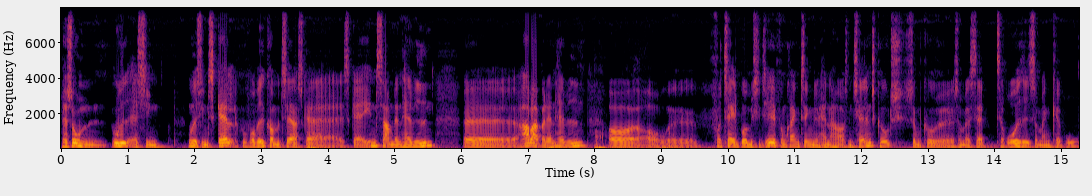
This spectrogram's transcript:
personen ud af sin, ud af sin skal, du får vedkommende til at skal, skal indsamle den her viden, øh, arbejde med den her viden, og, og øh, få talt både med sin chef omkring tingene. Han har også en challenge coach, som, øh, som er sat til rådighed, som man kan bruge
